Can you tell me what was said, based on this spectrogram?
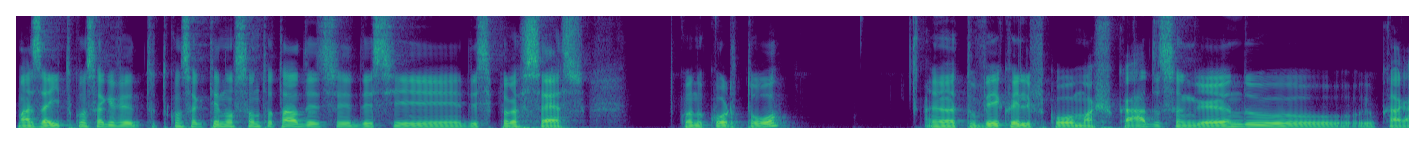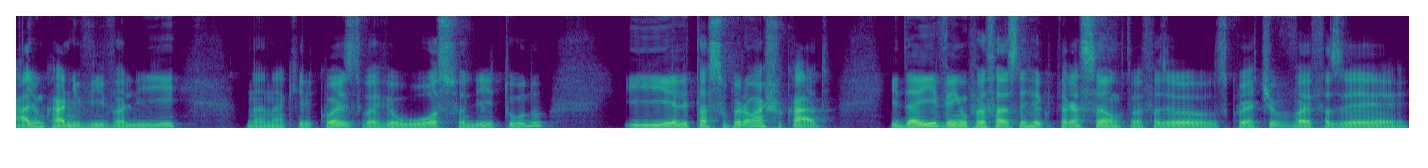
Mas aí tu consegue ver, tu consegue ter noção total desse, desse, desse processo quando cortou, uh, tu vê que ele ficou machucado, sangrando, o caralho, um carne viva ali, na, naquele coisa, tu vai ver o osso ali, tudo, e ele tá super machucado. E daí vem o processo de recuperação, tu vai fazer os curativos, vai fazer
